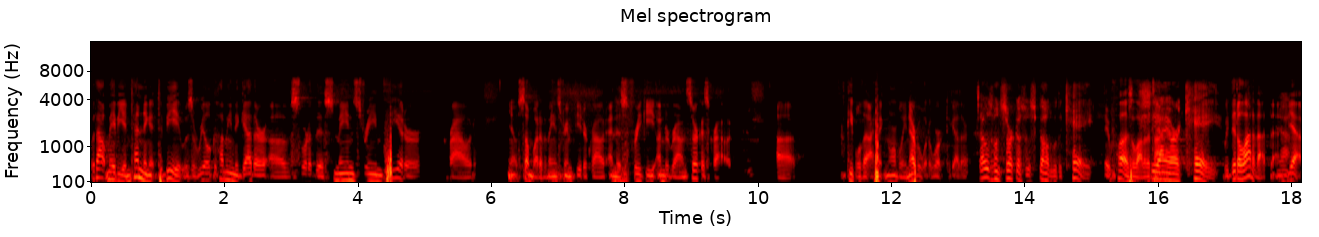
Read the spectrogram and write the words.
without maybe intending it to be? It was a real coming together of sort of this mainstream theater crowd, you know, somewhat of a mainstream theater crowd, and this freaky underground circus crowd. Uh, people that I think normally never would have worked together. That was when circus was spelled with a K. It was a lot of the time. R K. We did a lot of that then. Yeah. Yeah.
